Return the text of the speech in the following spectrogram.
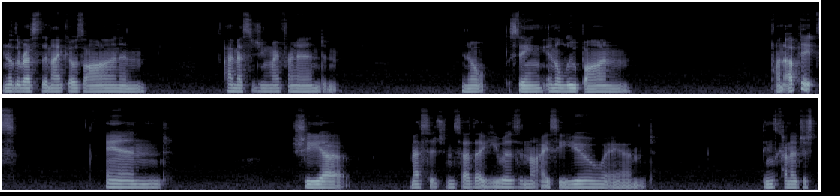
you know, the rest of the night goes on and I'm messaging my friend and you know staying in the loop on on updates and she uh, messaged and said that he was in the ICU and things kind of just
